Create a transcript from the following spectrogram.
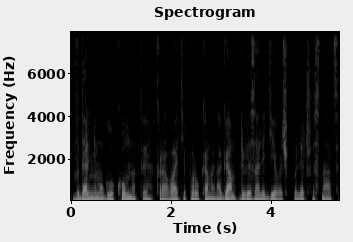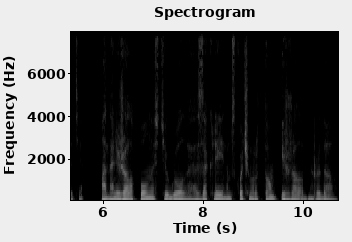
В дальнем углу комнаты кровати по рукам и ногам привязали девочку лет шестнадцати. Она лежала полностью голая, с заклеенным скотчем ртом и жалобно рыдала.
